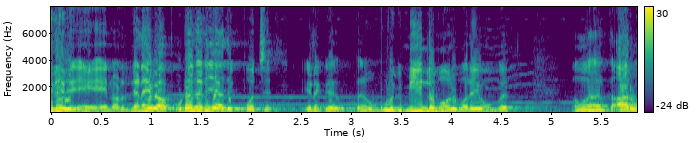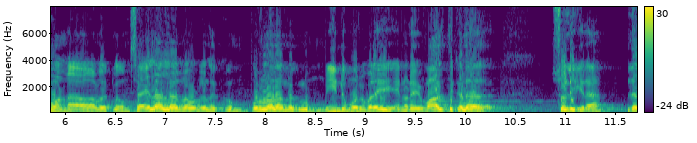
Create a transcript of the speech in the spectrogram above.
இது என்னோட நினைவா உடனடியாக அதுக்கு போச்சு. எனக்கு உங்களுக்கு மீண்டும் ஒரு முறை உங்கள் ஆர்வலர்களுக்கும் செயலாளர் அவர்களுக்கும் பொருளாளர்களுக்கும் மீண்டும் ஒரு முறை என்னுடைய வாழ்த்துக்களை சொல்லிக்கிறேன். இந்த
